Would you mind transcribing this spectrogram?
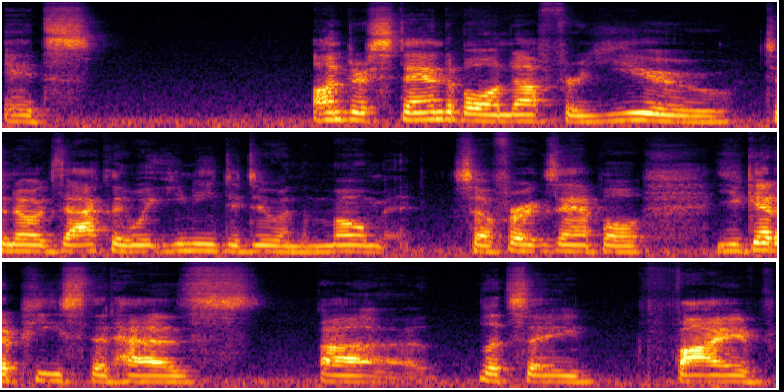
it's understandable enough for you to know exactly what you need to do in the moment. So, for example, you get a piece that has, uh, let's say, five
